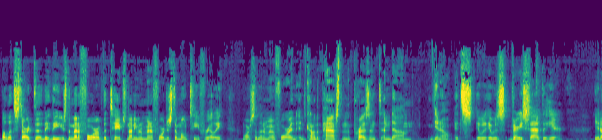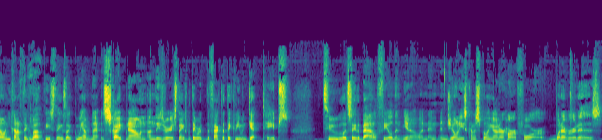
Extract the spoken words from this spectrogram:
but let's start. Uh, they, they use the metaphor of the tapes, not even a metaphor, just a motif, really, more so than a metaphor, and, and kind of the past and the present. And um, you know, it's it, it was very sad to hear. You know, and you kind of think about these things like we have Skype now and on these various things, but they were the fact that they could even get tapes to let's say the battlefield, and you know, and and, and Joni's kind of spilling out her heart for whatever it is.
